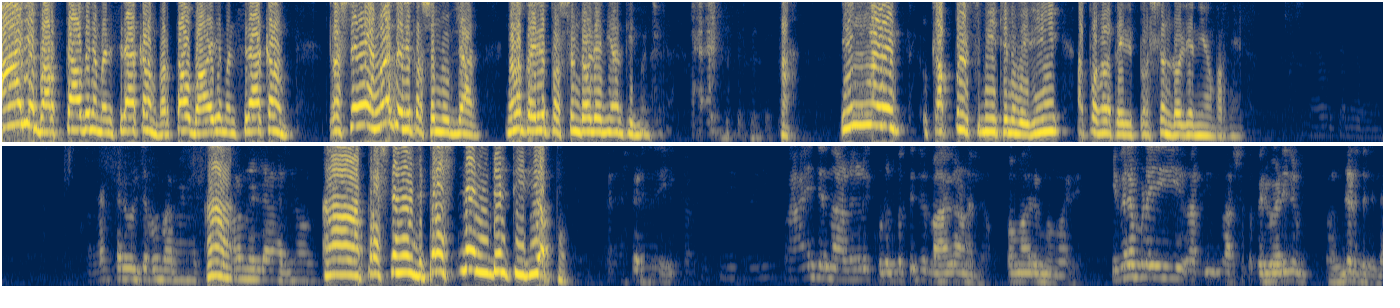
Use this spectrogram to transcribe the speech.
ഭാര്യ ഭർത്താവിനെ മനസ്സിലാക്കണം. ഭർത്താവ് ഭാര്യ മനസ്സിലാക്കണം. പ്രശ്നങ്ങൾ ഞങ്ങളെ പേരിൽ പ്രശ്നമൊന്നുമില്ല. നിങ്ങളെ പേരിൽ പ്രശ്നം ഉണ്ടോ ഞാൻ തീരുമാനിച്ചത് ആ നിങ്ങൾ കപ്പിൾസ് മീറ്റിന് വരി. അപ്പൊ നിങ്ങളെ പേരിൽ പ്രശ്നം ഉണ്ടോ എന്ന് ഞാൻ പറഞ്ഞു ആ. പ്രശ്നങ്ങളുണ്ട്. പ്രശ്നം ഉണ്ട് തിരി അപ്പോ. ഈ പ്രായം ചെന്ന ആളുകൾ കുടുംബത്തിന്റെ ഭാഗമാണല്ലോ. അപ്പമാരും ഉമ്മമാര്. ഇവർ നമ്മൾ ഈ വർഷത്തെ പരിപാടിയിൽ പങ്കെടുത്തിട്ടില്ല.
